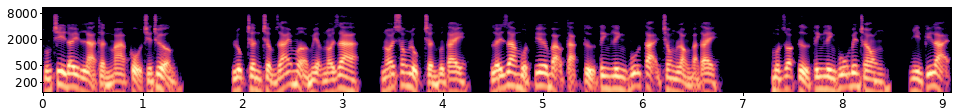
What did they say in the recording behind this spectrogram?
húng chi đây là thần ma cổ chiến trường. Lục trần chậm rãi mở miệng nói ra, nói xong lục trần vươn tay, lấy ra một tia bạo tạc tử tinh linh vũ tại trong lòng bàn tay. Một giọt tử tinh linh vũ bên trong, nhìn kỹ lại,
